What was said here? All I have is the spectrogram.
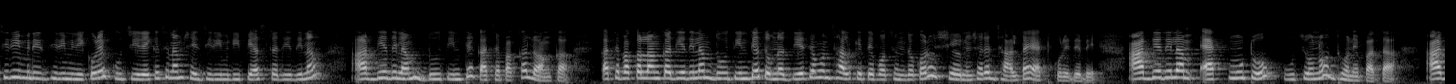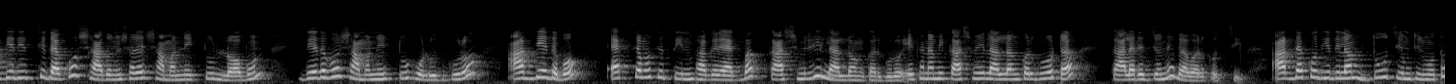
ঝিরিমিরি ঝিরিমিরি করে কুচিয়ে রেখেছিলাম, সেই ঝিরিমিরি পেঁয়াজটা দিয়ে দিলাম। আর দিয়ে দিলাম দুই তিনটে কাঁচা পাকা লঙ্কা। কাঁচা পাকা লঙ্কা দিয়ে দিলাম দুই তিনটে, তোমরা যে যেমন ঝাল খেতে পছন্দ করো, সেই অনুসারে ঝালটা অ্যাড করে দেবে। আর দিয়ে দিলাম এক মুঠো কুচোনো ধনে পাতা। আর দিয়ে দিচ্ছি দেখো স্বাদ অনুসারে সামান্য একটু লবণ, দিয়ে দেবো সামান্য একটু হলুদ গুঁড়ো, আর দিয়ে দেবো এক চামচের তিন ভাগের এক ভাগ কাশ্মীরি লাল লঙ্কার গুঁড়ো। এখানে আমি কাশ্মীরি লাল লঙ্কার গুঁড়োটা কালারের জন্য ব্যবহার করছি। আর দেখো দিয়ে দিলাম দু চিমটির মতো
